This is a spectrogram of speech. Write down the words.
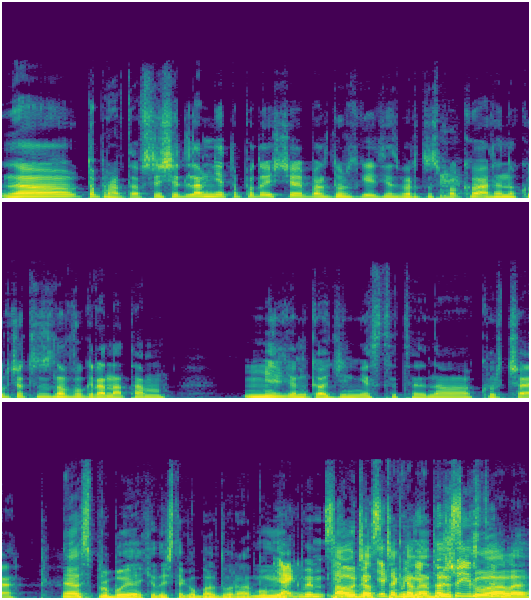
No, to prawda. W sensie dla mnie to podejście Baldur's Gate jest bardzo spoko, ale no kurczę, to znowu gra na tam milion godzin niestety, no kurczę. Ja spróbuję kiedyś tego Baldura, bo mi Jakbym- cały jakby- czas jakby czeka na dysku, jestem- ale...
